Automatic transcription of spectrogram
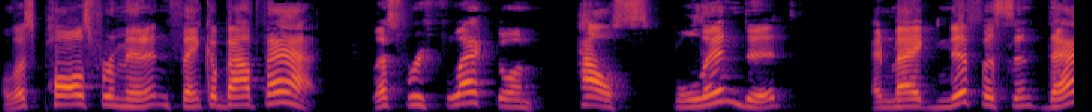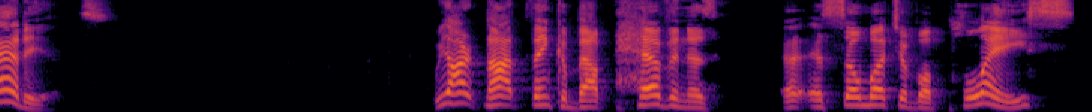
Well, let's pause for a minute and think about that. Let's reflect on how splendid and magnificent that is. We ought not think about heaven as, as so much of a place,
